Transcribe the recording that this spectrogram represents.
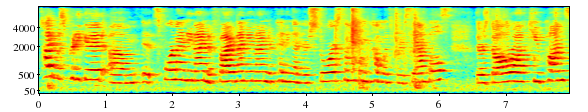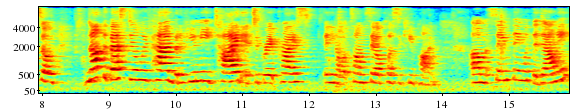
Tide was pretty good. Um, it's $4.99 to $5.99 depending on your store. Some of them come with free samples. There's dollar off coupons. So not the best deal we've had, but if you need Tide, it's a great price. You know, it's on sale plus a coupon. Um, same thing with the Downy.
